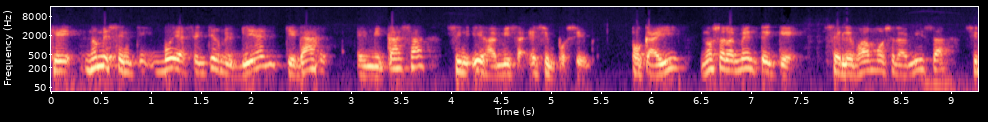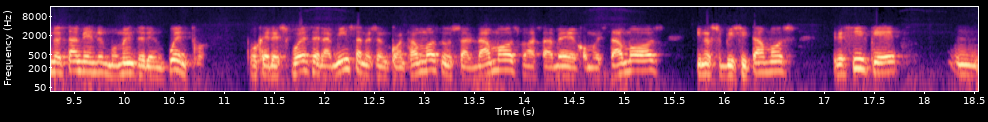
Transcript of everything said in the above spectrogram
Que no me sentí, voy a sentirme bien quedar en mi casa sin ir a misa. Es imposible. Porque ahí no solamente que celebramos la misa, sino también un momento de encuentro porque después de la misa nos encontramos, nos saludamos, vas a ver cómo estamos y nos visitamos. Es decir, que mm,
